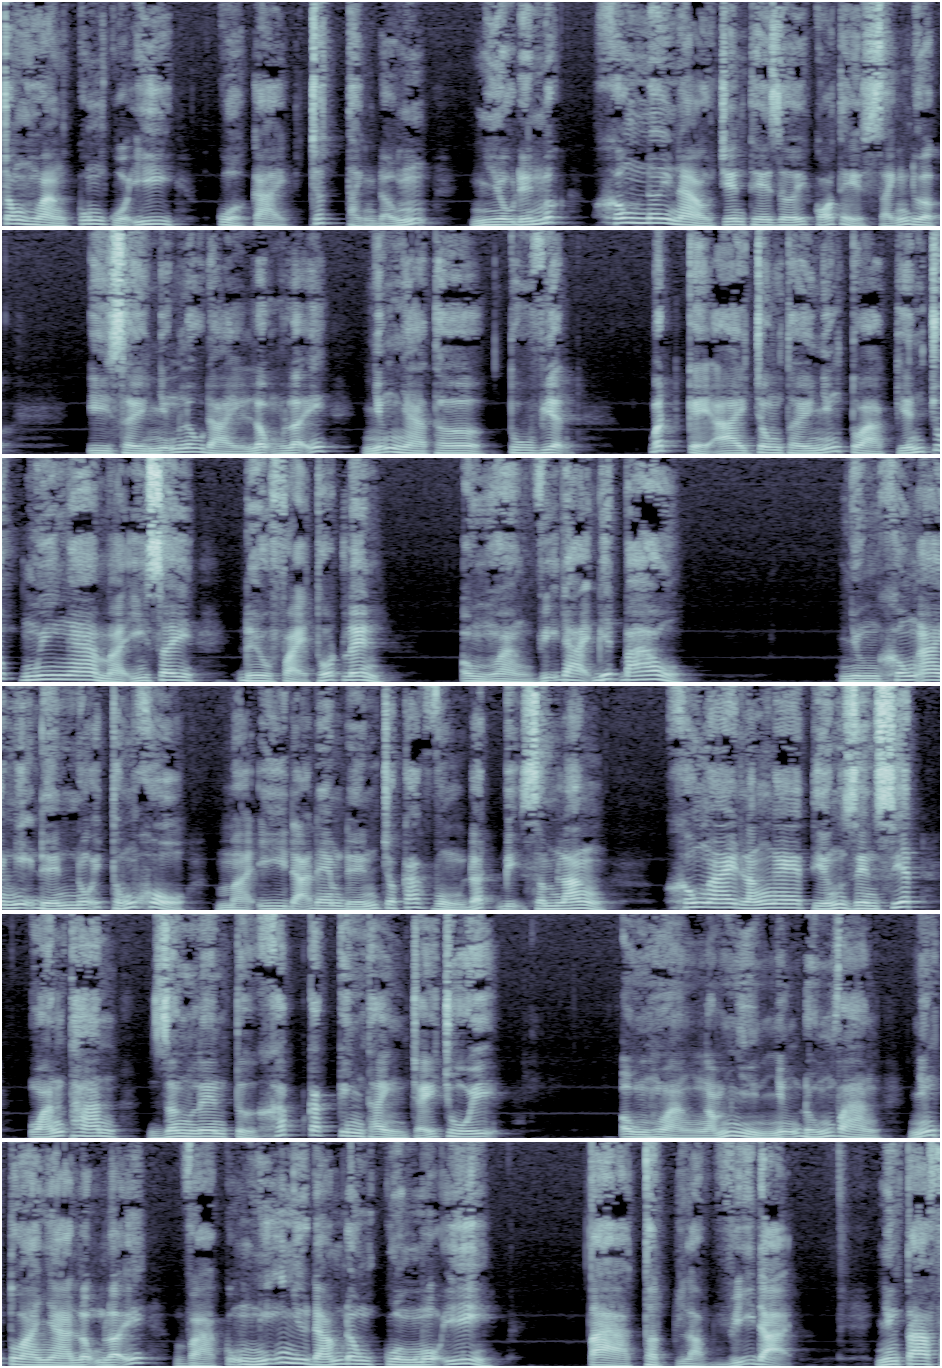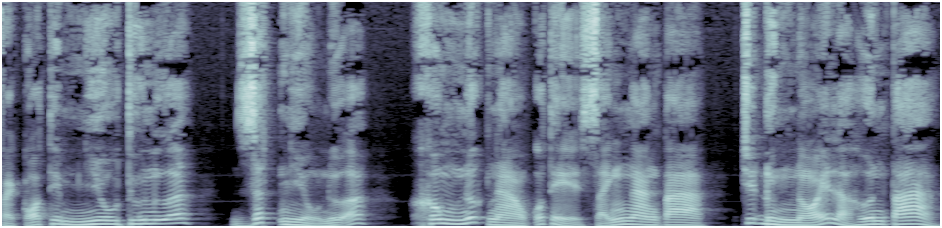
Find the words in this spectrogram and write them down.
Trong hoàng cung của y, của cải chất thành đống, nhiều đến mức không nơi nào trên thế giới có thể sánh được. Y xây những lâu đài lộng lẫy, những nhà thờ, tu viện. Bất kể ai trông thấy những tòa kiến trúc nguy nga mà y xây đều phải thốt lên. Ông Hoàng vĩ đại biết bao! Nhưng không ai nghĩ đến nỗi thống khổ mà y đã đem đến cho các vùng đất bị xâm lăng. Không ai lắng nghe tiếng rên xiết, oán than dâng lên từ khắp các kinh thành cháy trụi. Ông Hoàng ngắm nhìn những đống vàng, những tòa nhà lộng lẫy và cũng nghĩ như đám đông cuồng mộ y. Ta thật là vĩ đại, nhưng ta phải có thêm nhiều thứ nữa, rất nhiều nữa. Không nước nào có thể sánh ngang ta, chứ đừng nói là hơn ta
